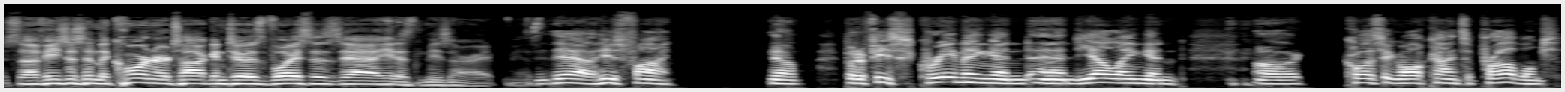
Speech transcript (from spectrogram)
So if he's just in the corner talking to his voices, yeah, he doesn't. He's all right. He Yeah, he's fine. Yeah, but if he's screaming and, and yelling and uh, causing all kinds of problems,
